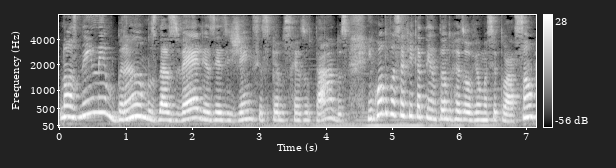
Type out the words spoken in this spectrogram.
Nós nem lembramos das velhas exigências pelos resultados. Enquanto você fica tentando resolver uma situação,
